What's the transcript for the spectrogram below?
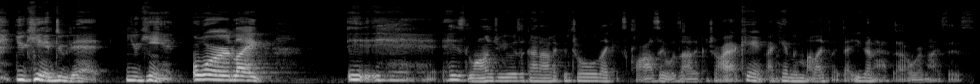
You can't do that. You can't. Or like it- his laundry was kind of out of control. Like his closet was out of control. I can't. I can't live my life like that. You're gonna have to organize this.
